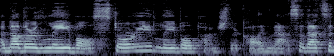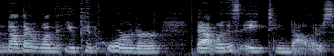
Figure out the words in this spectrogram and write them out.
another label story label punch they're calling that so that's another one that you can order that one is $18.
